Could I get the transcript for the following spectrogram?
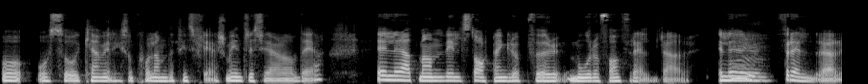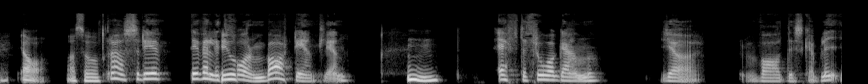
och, och så kan vi liksom kolla om det finns fler som är intresserade av det. Eller att man vill starta en grupp för mor och farföräldrar. Eller mm. föräldrar, ja. Alltså, ja, så det, det är väldigt det, formbart egentligen. Mm. Efterfrågan gör vad det ska bli.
